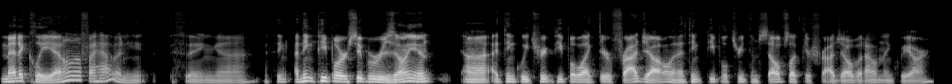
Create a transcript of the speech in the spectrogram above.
medically, I don't know if I have anything. Uh, I think I think people are super resilient. Uh, I think we treat people like they're fragile, and I think people treat themselves like they're fragile, but I don't think we are.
